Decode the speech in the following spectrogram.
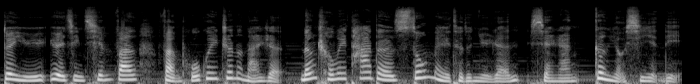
对于阅尽千帆、返璞归真的男人，能成为他的 soulmate 的女人显然更有吸引力。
